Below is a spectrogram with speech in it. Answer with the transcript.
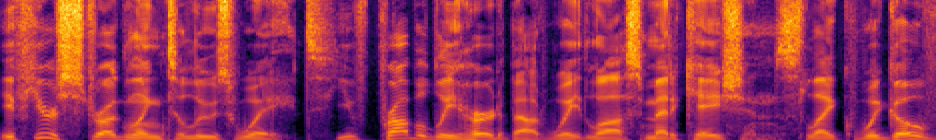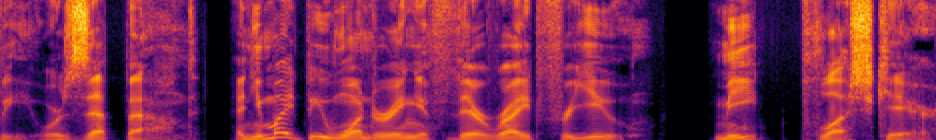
If you're struggling to lose weight, you've probably heard about weight loss medications like Wegovy or Zepbound, and you might be wondering if they're right for you. Meet PlushCare,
